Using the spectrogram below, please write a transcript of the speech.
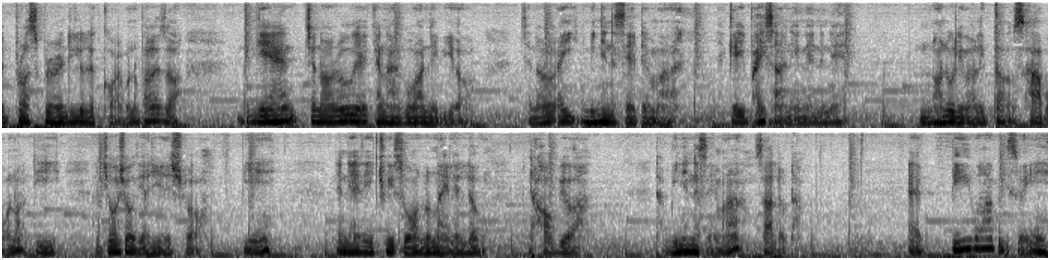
လည်း prosperity လို့လည်းခေါ်တာပေါ့နော်ဘာလို့လဲဆိုတော့တကယ်ကျွန်တော်တို့ရဲ့ခန္ဓာကိုယ်ကနေပြီးတော့ကျွန်တော်တို့အဲ့မိနစ်20အတွင်းမှာအကေဘိုက်စာအနေနဲ့နည်းနည်းနွားနို့လေးပါလေးတောက်စားပေါ့နော်ဒီအကျော်လျှော့တရားကြီးရလျှော့ပြီးရင်နည်းနည်းလေးချွေးဆိုအောင်လုပ်နိုင်လဲလုပ်ထောက်ပြောဒါမိနစ်20မှာစလုပ်တာအဲပြီးသွားပြီဆိုရင်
